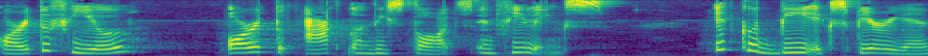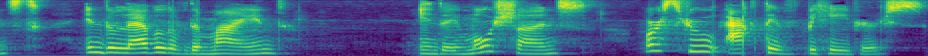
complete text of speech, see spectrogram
or to feel or to act on these thoughts and feelings. It could be experienced in the level of the mind, in the emotions, or through active behaviors.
